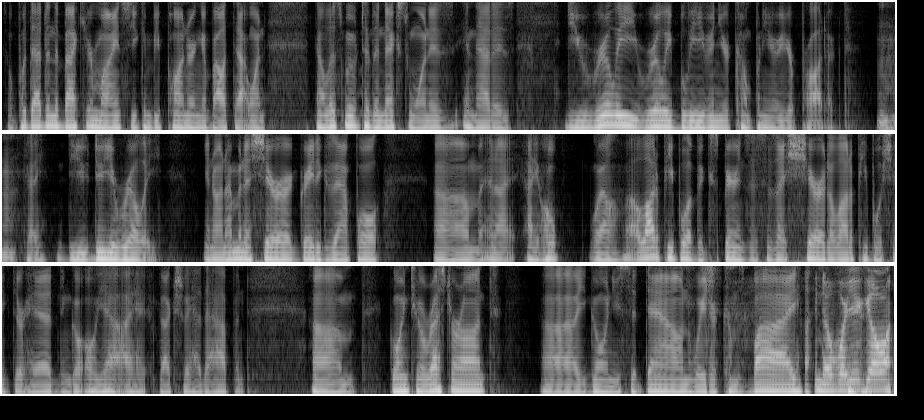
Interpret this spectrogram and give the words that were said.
so put that in the back of your mind so you can be pondering about that one. Now let's move to the next one. Is and that is, do you really really believe in your company or your product? Mm-hmm. Okay, do you do you really? You know, and I'm going to share a great example, um, and I I hope well, a lot of people have experienced this. As I share it, a lot of people shake their head and go, "Oh yeah, I have actually had that happen." Um, going to a restaurant, uh, you go and you sit down. Waiter comes by, I know where you're going.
